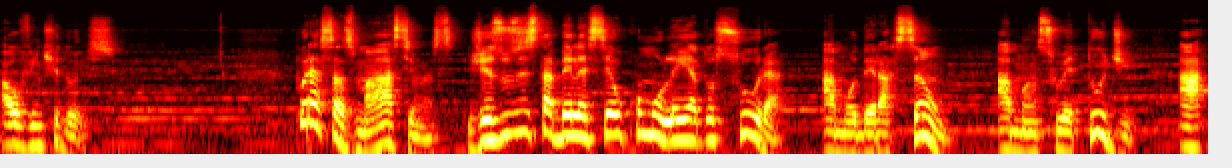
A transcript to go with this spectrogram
ao 22. Por essas máximas, Jesus estabeleceu como lei a doçura, a moderação, a mansuetude, a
